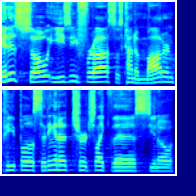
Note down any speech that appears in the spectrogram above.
it is so easy for us as kind of modern people sitting in a church like this, you know,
